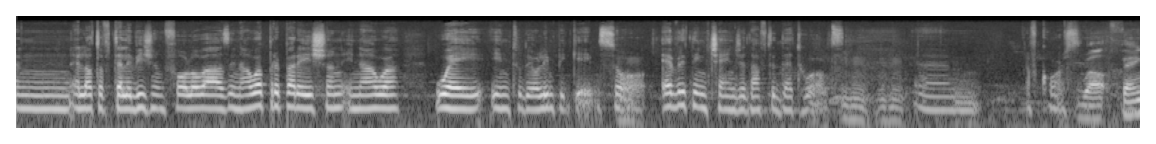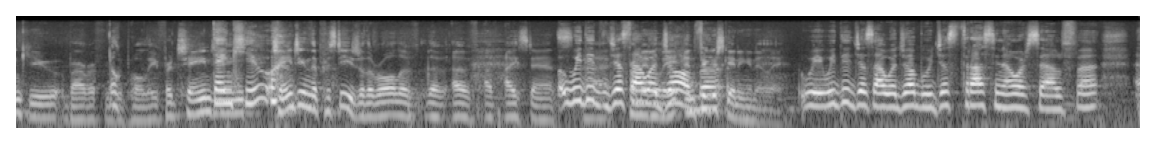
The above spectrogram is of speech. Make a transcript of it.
and a lot of television follow us in our preparation, in our way into the Olympic Games. So everything changed after that worlds. Um, of course. Well, thank you, Barbara Oh. For changing Thank you. changing the prestige or the role of, the, of, of ice dance. uh, We did just from our Italy job, and figure uh, skating in Italy. we, we did just our job. We just trust in ourselves. Uh, uh,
